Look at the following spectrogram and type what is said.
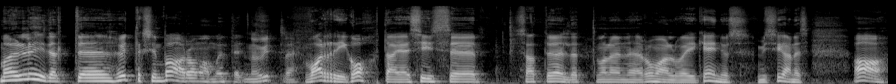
ma lühidalt ütleksin paar oma mõtet no ütle. Varri kohta ja siis saate öelda, et ma olen rumal või geenius, mis iganes. aa,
